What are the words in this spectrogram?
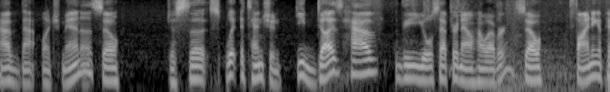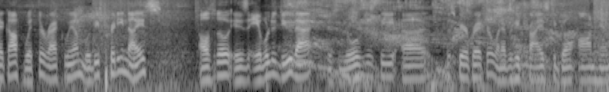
have that much mana, so just the split attention. He does have the Eul Scepter now, however, so finding a pickoff with the Requiem would be pretty nice. Also is able to do that. Just uses the uh, the Spirit Breaker whenever he tries to go on him.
